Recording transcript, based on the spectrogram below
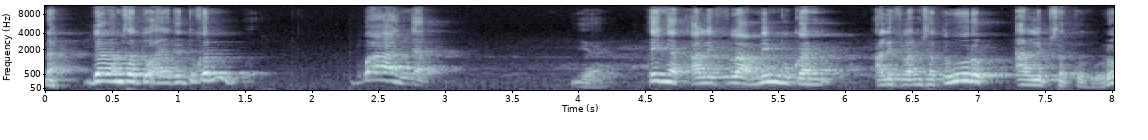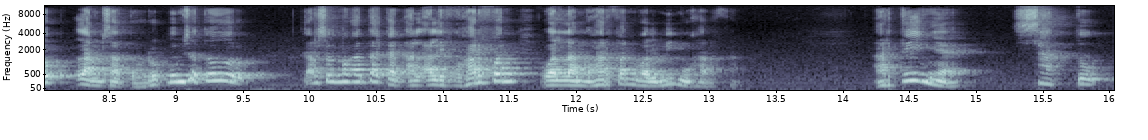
Nah, dalam satu ayat itu kan banyak. Ya. Ingat alif lam mim bukan alif lam satu huruf, alif satu huruf, lam satu huruf, mim satu huruf. Rasul mengatakan al alifu harfan wal lam harfan wal mimu harfan. Artinya satu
